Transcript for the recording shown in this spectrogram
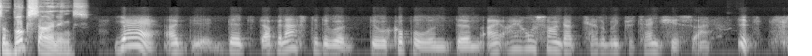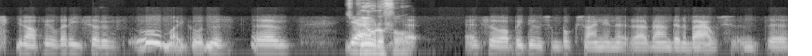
some book signings. Yeah, I, I've been asked to do a do a couple, and um, I, I always find that terribly pretentious. I, you know, I feel very sort of oh my goodness. Um, yeah, beautiful. uh, and so I'll be doing some book signing around and about, and uh,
